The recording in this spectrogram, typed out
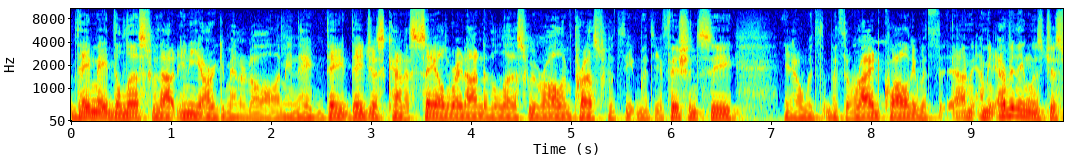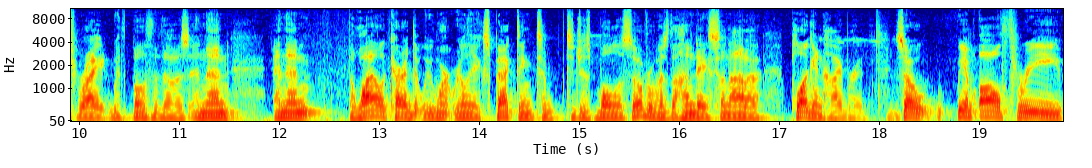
they made the list without any argument at all. I mean, they, they, they just kind of sailed right onto the list. We were all impressed with the with the efficiency, you know, with with the ride quality. With I mean, I mean everything was just right with both of those. And then and then the wild card that we weren't really expecting to, to just bowl us over was the Hyundai Sonata plug-in hybrid. So we have all three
